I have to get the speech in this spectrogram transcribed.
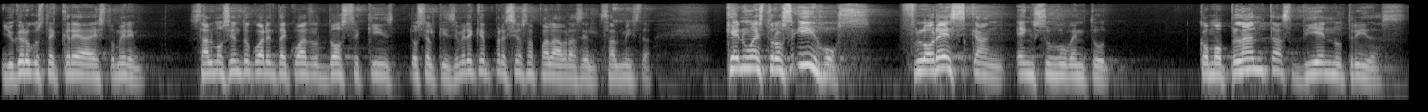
Yo quiero que usted crea esto. Miren, Salmo 144, 12, 15, 12 al 15. Miren qué preciosas palabras el salmista. Que nuestros hijos florezcan en su juventud como plantas bien nutridas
